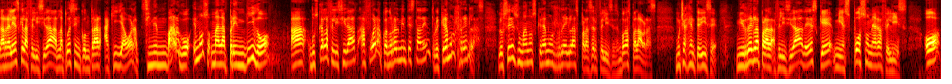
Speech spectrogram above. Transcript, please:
La realidad es que la felicidad la puedes encontrar aquí y ahora. Sin embargo, hemos malaprendido a buscar la felicidad afuera, cuando realmente está dentro. Y creamos reglas. Los seres humanos creamos reglas para ser felices. En pocas palabras, mucha gente dice, mi regla para la felicidad es que mi esposo me haga feliz. O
